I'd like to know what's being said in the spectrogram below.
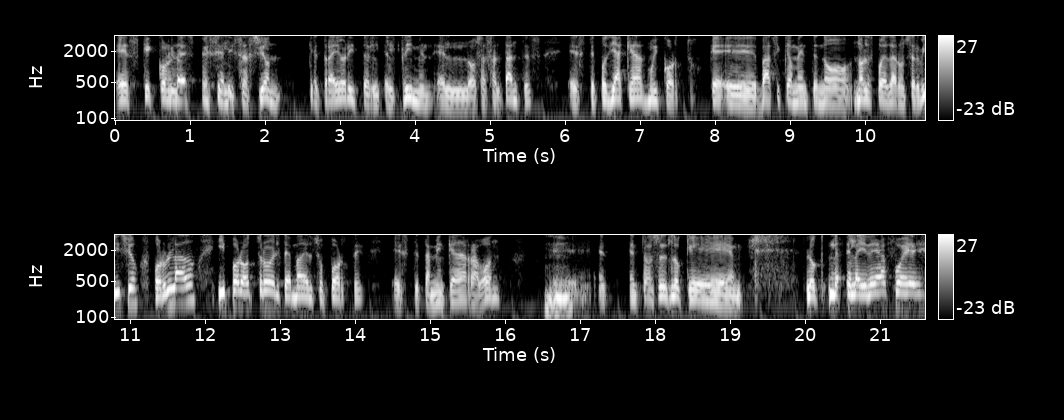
es que con la especialización que trae ahorita el, crimen, los asaltantes, este, pues ya quedas muy corto, que eh, básicamente no, no les puedes dar un servicio, por un lado, y por otro el tema del soporte, este, también queda rabón. Eh, entonces lo que lo, la, idea fue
